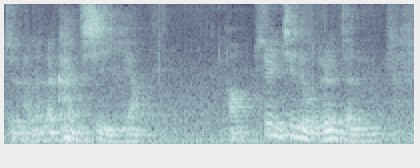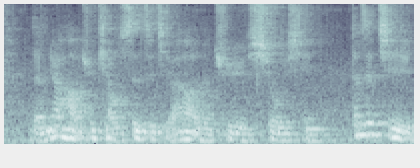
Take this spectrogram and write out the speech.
就是好像在看戏一样。好，所以其实我觉得人人要好好去调试自己，要好好的去修心。但是其实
